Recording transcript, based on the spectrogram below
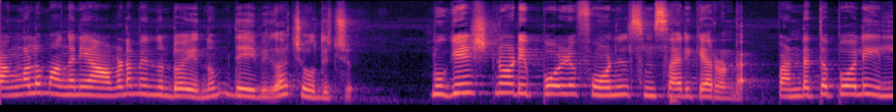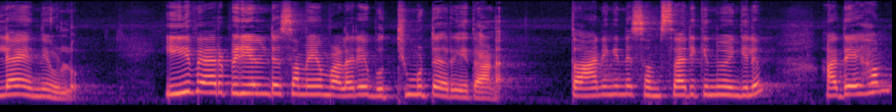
തങ്ങളും അങ്ങനെ ആവണമെന്നുണ്ടോ എന്നും ദേവിക ചോദിച്ചു. മുകേഷിനോട് ഇപ്പോഴും ഫോണിൽ സംസാരിക്കാറുണ്ട്. പണ്ടത്തെ പോലെ ഇല്ല എന്നേ ഉള്ളൂ. ഈ വേർപിരിയലിന്റെ സമയം വളരെ ബുദ്ധിമുട്ടേറിയതാണ്. താനിങ്ങനെ സംസാരിക്കുന്നുവെങ്കിലും അദ്ദേഹം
